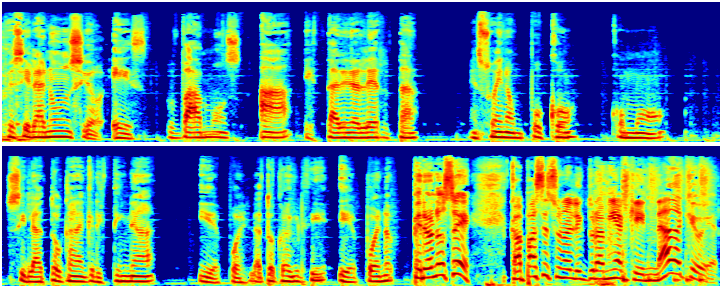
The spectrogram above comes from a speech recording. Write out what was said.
pero si el anuncio es vamos a estar en alerta, me suena un poco como si la tocan a Cristina y después la tocan a Cristina y después no. Pero no sé, capaz es una lectura mía que nada que ver.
